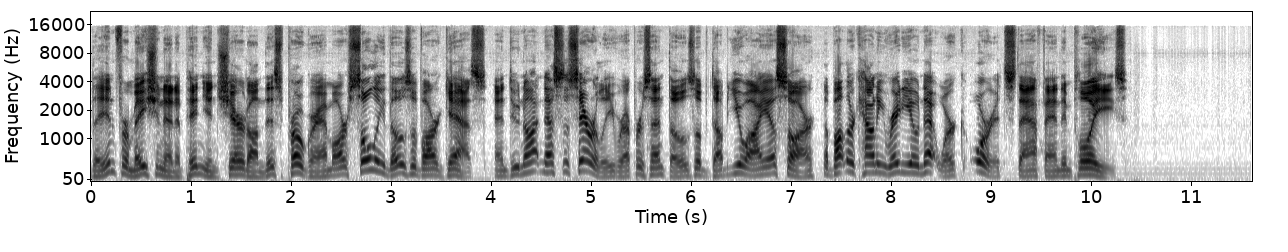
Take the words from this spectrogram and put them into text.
The information and opinions shared on this program are solely those of our guests and do not necessarily represent those of WISR, the Butler County Radio Network, or its staff and employees.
